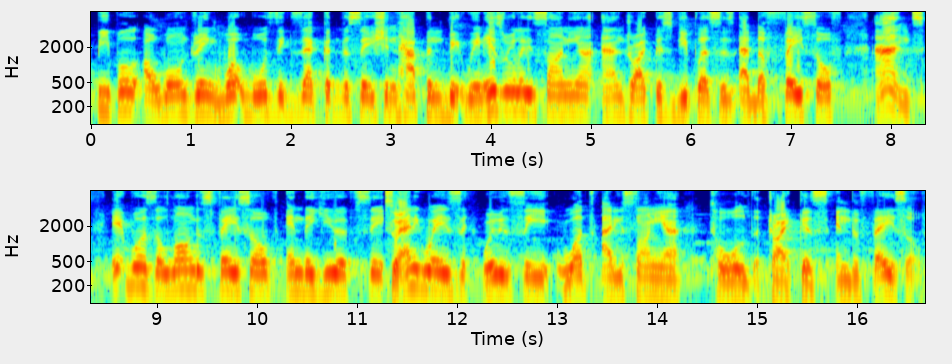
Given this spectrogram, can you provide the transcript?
of people are wondering what was the exact conversation happened between Israel Adesanya and Dricus Du Plessis at the face-off and it was the longest face-off in the UFC. So anyways, we will see what Adesanya told Dricus in the face-off.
